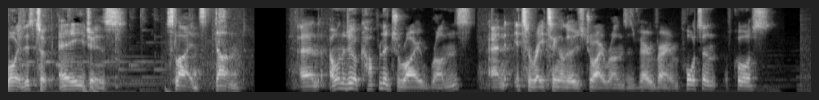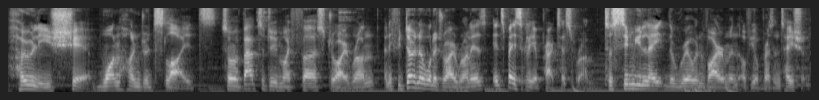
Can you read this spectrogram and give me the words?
Boy, this took ages. Slides, done. And I want to do a couple of dry runs and iterating on those dry runs is very, very important, of course. Holy shit, 100 slides. So I'm about to do my first dry run. And if you don't know what a dry run is, it's basically a practice run to simulate the real environment of your presentation.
